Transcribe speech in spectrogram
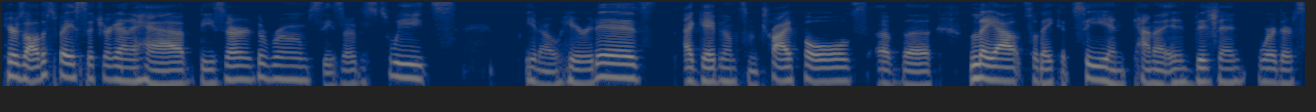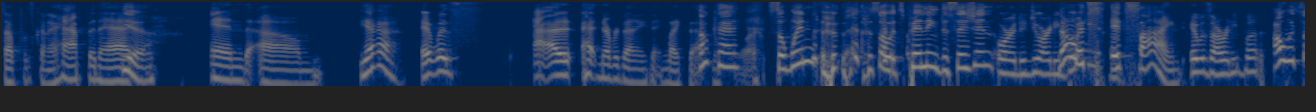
Here's all the space that you're going to have. These are the rooms, these are the suites. You know, here it is. I gave them some trifolds of the layout so they could see and kind of envision where their stuff was going to happen at. Yeah. And um, yeah, it was I had never done anything like that. Okay. Before. So when so it's pending decision or did you already No, it's it? it's signed. It was already booked. Oh, it's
